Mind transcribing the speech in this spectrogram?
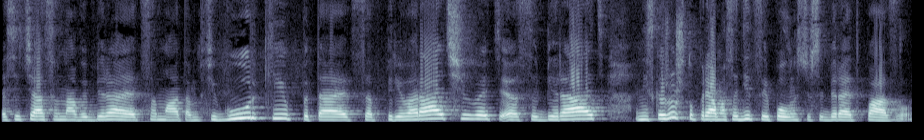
А сейчас она выбирает сама там фигурки, пытается переворачивать, э, собирать. Не скажу, что прямо садится и полностью собирает пазл,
